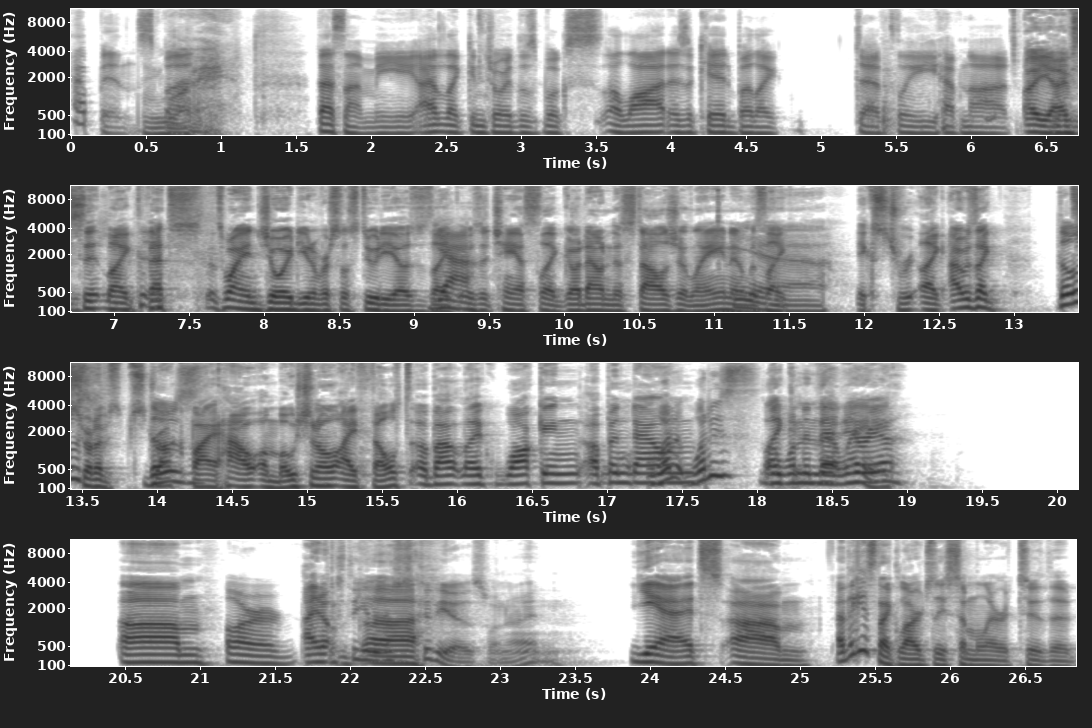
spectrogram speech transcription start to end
happens. But that's not me. I like enjoyed those books a lot as a kid, but like definitely have not. Oh yeah, I've seen like that's that's why I enjoyed Universal Studios. Is like Yeah. it was a chance to like go down nostalgia lane, and it was Yeah. like extreme. Like I was like Those- sort of struck those- by how emotional I felt about like walking up and down. What, what is the like one in that, area? Um, Or I don't. It's the Universal uh, Studios one, right? Yeah, it's um. I think it's like largely similar to the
